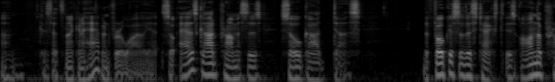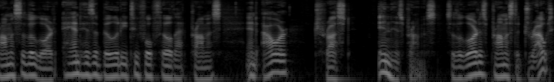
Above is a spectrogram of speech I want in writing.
because um, that's not going to happen for a while yet. So, as God promises, so God does. The focus of this text is on the promise of the Lord and his ability to fulfill that promise and our trust in his promise. So the Lord has promised a drought,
